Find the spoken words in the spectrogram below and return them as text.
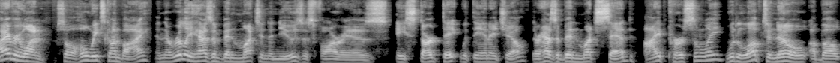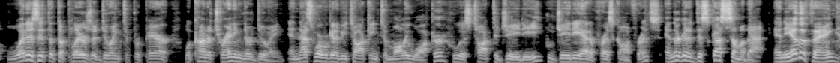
Hi, everyone. So, a whole week's gone by, and there really hasn't been much in the news as far as a start date with the NHL. There hasn't been much said. I personally would love to know about what is it that the players are doing to prepare, what kind of training they're doing. And that's where we're going to be talking to Molly Walker, who has talked to JD, who JD had a press conference, and they're going to discuss some of that. And the other thing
